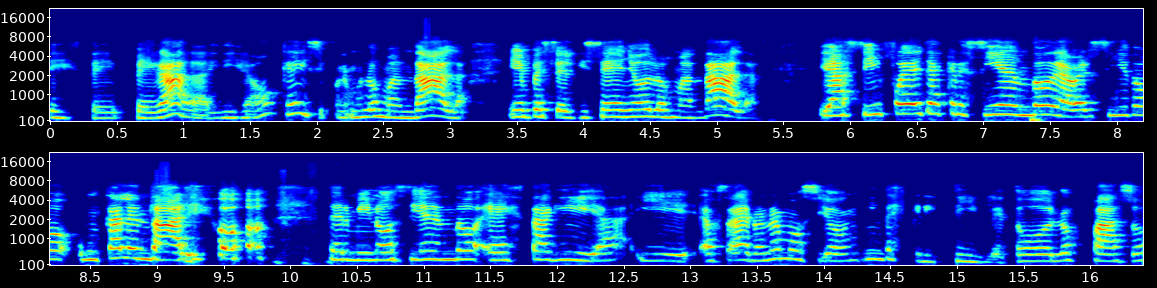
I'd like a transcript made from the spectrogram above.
este, pegada. Y dije, ah, ok, si ponemos los mandalas y empecé el diseño de los mandalas. Y así fue ella creciendo de haber sido un calendario, terminó siendo esta guía y, o sea, era una emoción indescriptible, todos los pasos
